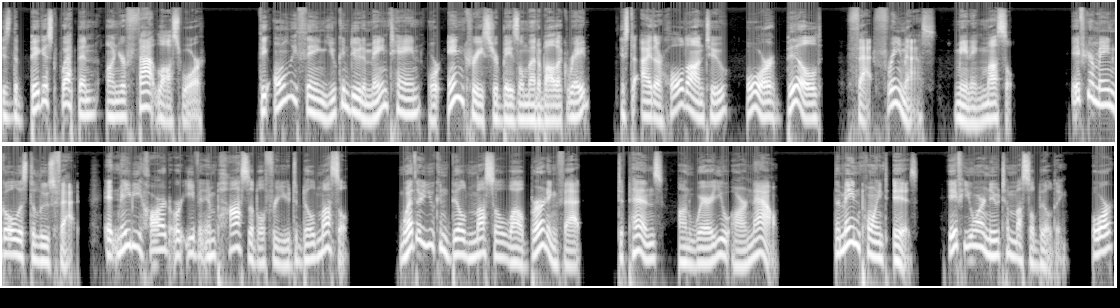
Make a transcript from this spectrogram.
is the biggest weapon on your fat loss war. The only thing you can do to maintain or increase your basal metabolic rate is to either hold on to or build fat free mass, meaning muscle. If your main goal is to lose fat, it may be hard or even impossible for you to build muscle. Whether you can build muscle while burning fat depends on where you are now. The main point is if you are new to muscle building or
